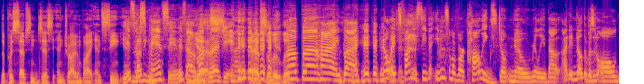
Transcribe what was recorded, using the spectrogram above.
the perception just in driving by and seeing it's, it's expensive. Even, it's out of yes, my budget. Absolutely. Bump, uh, hi, bye. no, it's funny. See, even, even some of our colleagues don't know really about. I didn't know there was an all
